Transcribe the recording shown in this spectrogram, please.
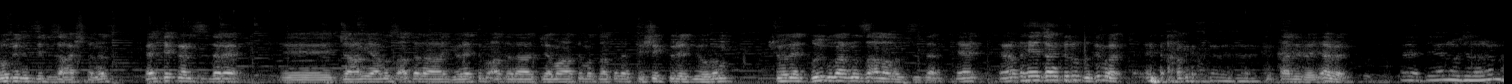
lobinizi bize açtınız. Ben tekrar sizlere e, camiamız adına, yönetim adına, cemaatimiz adına teşekkür ediyorum. Şöyle duygularınızı alalım sizden. He- herhalde heyecan kırıldı değil mi? Ali Bey, evet. Evet değerli hocalarım,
